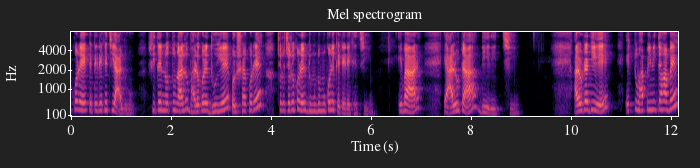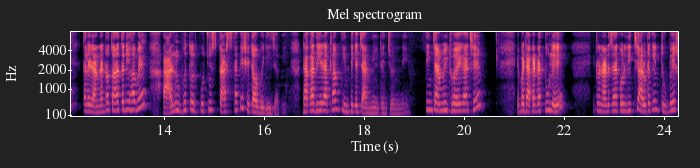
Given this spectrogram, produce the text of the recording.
করে কেটে রেখেছি আলু। শীতের নতুন আলু ভালো করে ধুয়ে, পরিষ্কার করে, ছোটো ছোটো করে ডুমু ডুমু করে কেটে রেখেছি। এবার এই আলুটা দিয়ে দিচ্ছি। আলুটা দিয়ে একটু ভাপিয়ে নিতে হবে, তাহলে রান্নাটাও তাড়াতাড়ি হবে। আর আলুর ভেতর প্রচুর স্টার্চ থাকে, সেটাও বেরিয়ে যাবে। ঢাকা দিয়ে রাখলাম তিন থেকে চার মিনিটের জন্যে। তিন চার মিনিট হয়ে গেছে। এবার ঢাকাটা তুলে একটু নাড়াচাড়া করে দিচ্ছি। আলুটা কিন্তু বেশ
